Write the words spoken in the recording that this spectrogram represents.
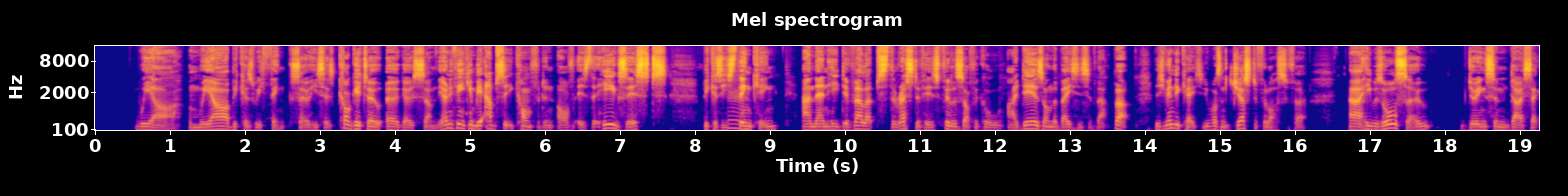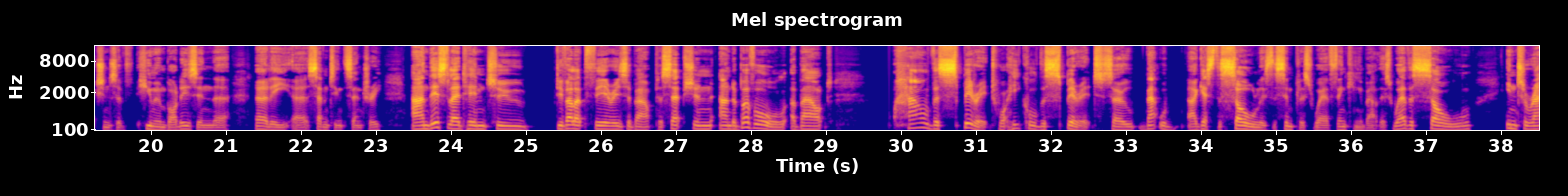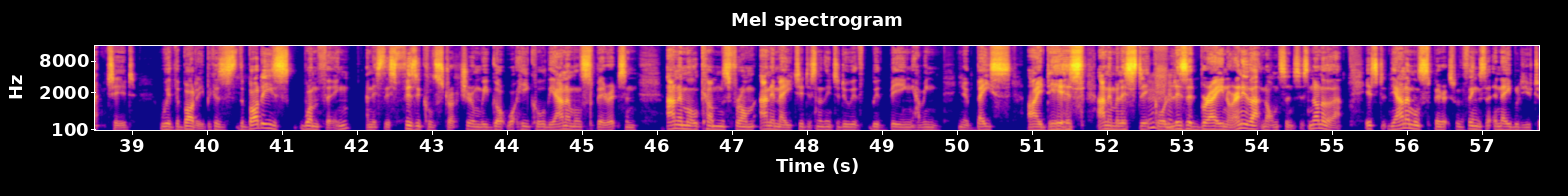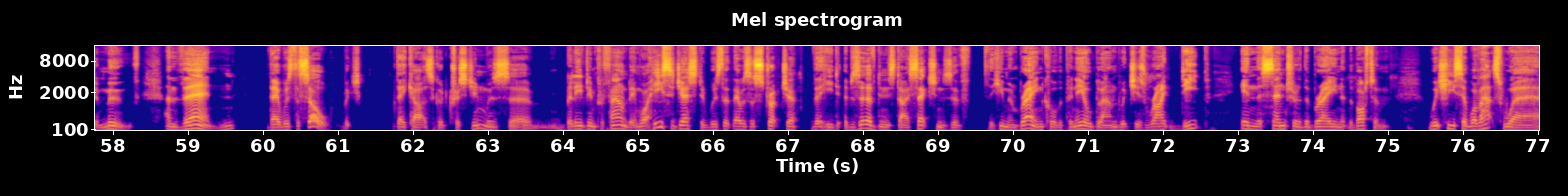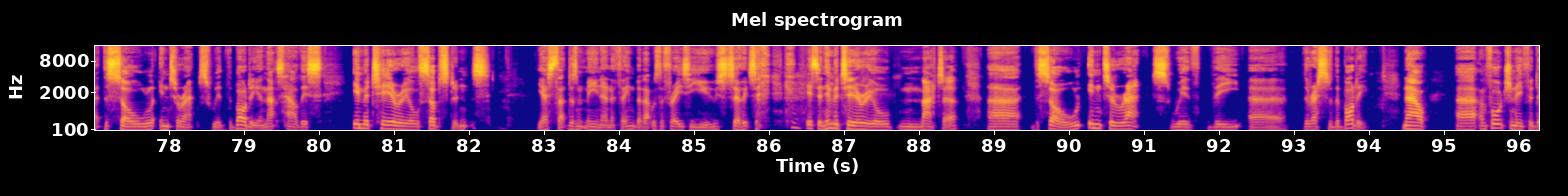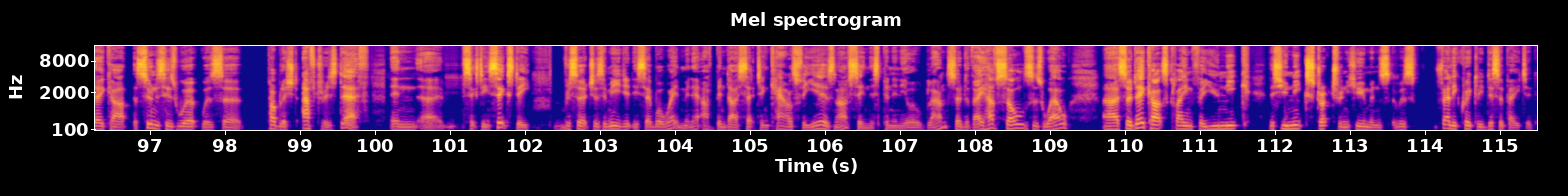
we are, and we are because we think. So he says, cogito ergo sum. The only thing he can be absolutely confident of is that he exists because he's mm. thinking and then he develops the rest of his philosophical ideas on the basis of that. But as you've indicated, he wasn't just a philosopher. Uh, he was also doing some dissections of human bodies in the early uh, 17th century. And this led him to develop theories about perception and, above all, about how the spirit, what he called the spirit, so that would, I guess, the soul is the simplest way of thinking about this, where the soul interacted with the body because the body's one thing and it's this physical structure and we've got what he called the animal spirits and animal comes from animated. It's nothing to do with with being having you know base ideas animalistic or mm-hmm. lizard brain or any of that nonsense. It's none of that. It's the animal spirits were the things that enabled you to move. And then there was the soul which Descartes, as a good Christian, was uh, believed in profoundly. And what he suggested was that there was a structure that he'd observed in his dissections of the human brain called the pineal gland, which is right deep in the center of the brain at the bottom, which he said, well, that's where the soul interacts with the body. And that's how this immaterial substance Yes, that doesn't mean anything, but that was the phrase he used. So it's hmm. it's an immaterial matter. Uh, the soul interacts with the uh, the rest of the body. Now, uh, unfortunately for Descartes, as soon as his work was uh, published after his death in uh, 1660, researchers immediately said, Well, wait a minute, I've been dissecting cows for years and I've seen this pineal gland. So, do they have souls as well? Uh, so, Descartes' claim for unique, this unique structure in humans was fairly quickly dissipated.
